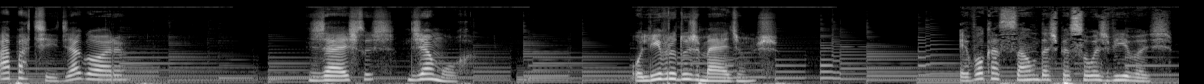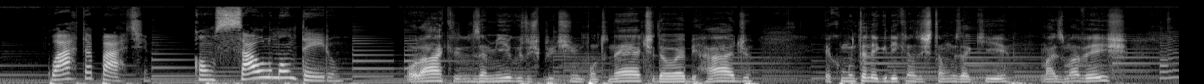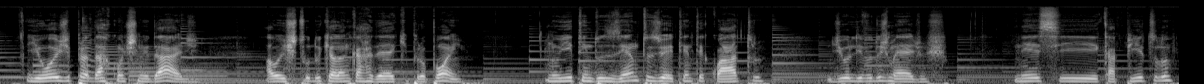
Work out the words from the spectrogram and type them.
a partir de agora. Gestos de Amor. O Livro dos Médiuns. Evocação das Pessoas Vivas. Quarta parte Com Saulo Monteiro. Olá, queridos amigos do Espiritismo.net, da Web Rádio. É com muita alegria que nós estamos aqui mais uma vez. E hoje para dar continuidade ao estudo que Allan Kardec propõe no item 284 de O Livro dos Médiuns. Nesse capítulo,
